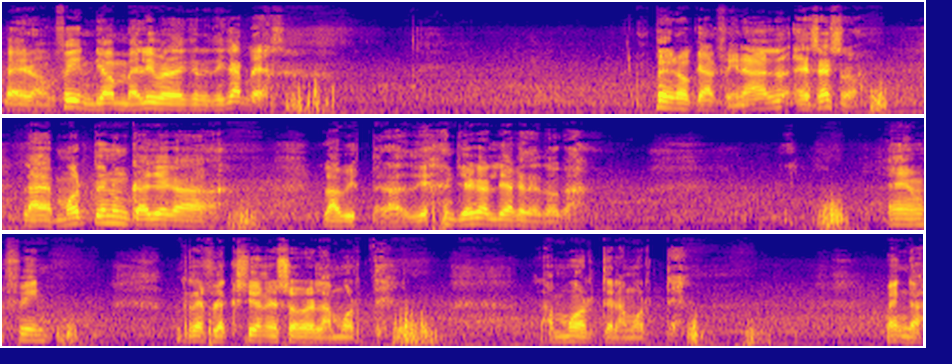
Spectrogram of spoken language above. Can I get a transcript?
Pero en fin, Dios me libre de criticarles. Pero que al final es eso. La muerte nunca llega la víspera, llega el día que te toca. En fin, reflexiones sobre la muerte. La muerte, la muerte. Venga,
